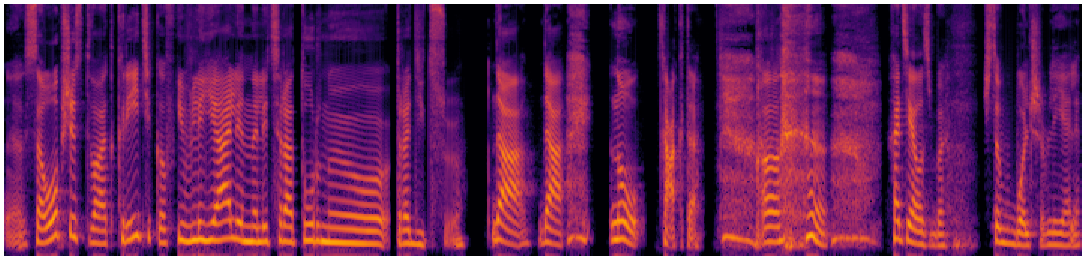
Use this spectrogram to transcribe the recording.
э, сообщества, от критиков. И влияли на литературную традицию. Да, да. Ну, как-то. А, хотелось бы, чтобы больше влияли.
